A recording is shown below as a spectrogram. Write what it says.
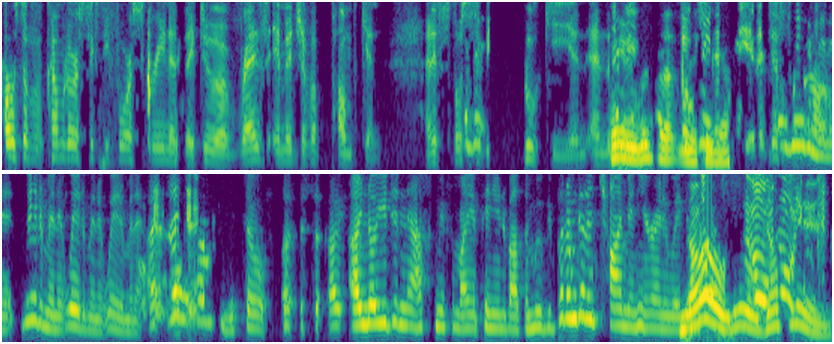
close up of Commodore 64 screen as they do a res image of a pumpkin, and it's supposed to be spooky and and the Hey, music is so Nicky? sinister, it just Oh, wait a oh, minute. Wait a minute. Wait a minute. Wait a minute. Okay, I, I, okay. okay, so, uh, so I, I know you didn't ask me for my opinion about the movie, but I'm going to chime in here anyway. 'cause No, no, No, jump no, in. can chime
